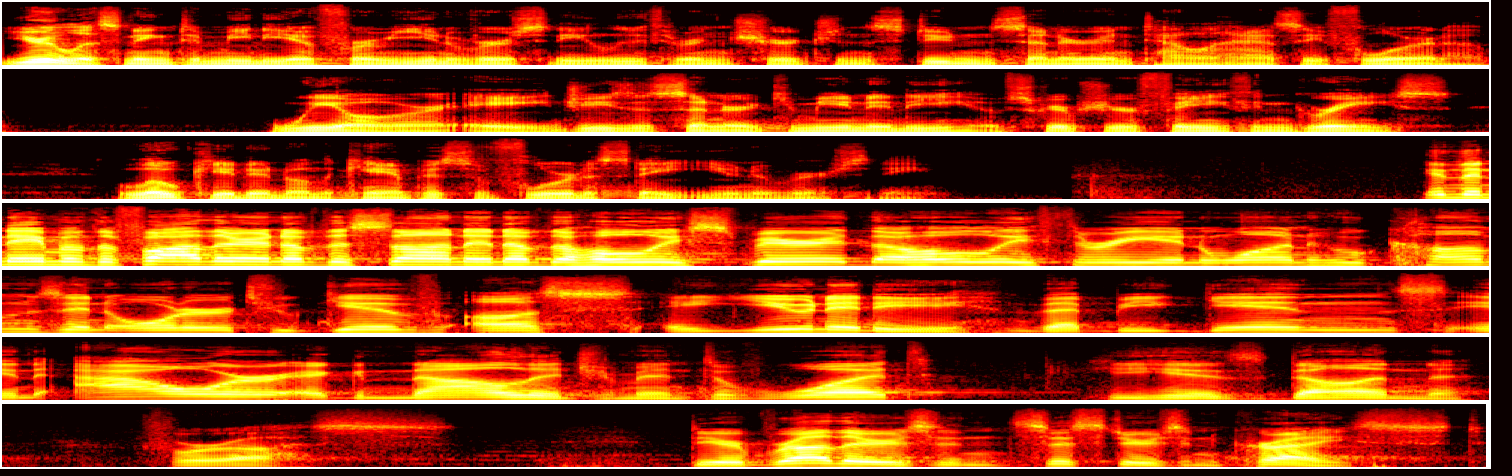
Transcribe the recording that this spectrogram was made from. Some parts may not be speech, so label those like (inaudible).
You're listening to media from University Lutheran Church and Student Center in Tallahassee, Florida. We are a Jesus centered community of Scripture, faith, and grace located on the campus of Florida State University. In the name of the Father, and of the Son, and of the Holy Spirit, the Holy Three in One, who comes in order to give us a unity that begins in our acknowledgement of what He has done for us. Dear brothers and sisters in Christ,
